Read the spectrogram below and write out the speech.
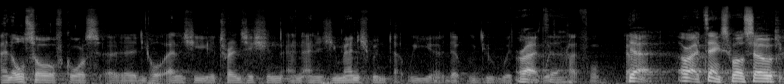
and also, of course, uh, the whole energy transition and energy management that we uh, that we do with, Right, with uh, the platform. Yeah. All right. Thanks. Well, so you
